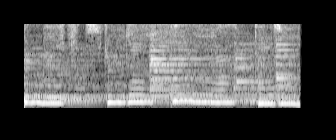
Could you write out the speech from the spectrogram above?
모두 지금 기분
